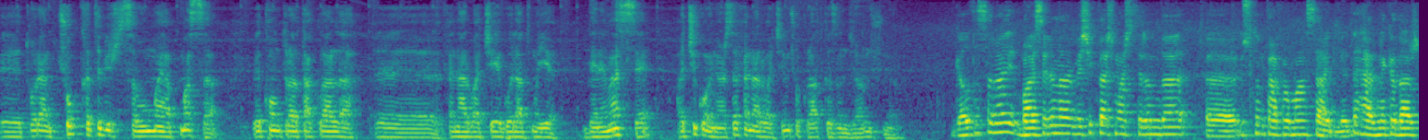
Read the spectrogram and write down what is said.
e, Torrent çok katı bir savunma yapmazsa ve kontra ataklarla e, Fenerbahçe'ye gol atmayı denemezse, açık oynarsa Fenerbahçe'nin çok rahat kazanacağını düşünüyorum. Galatasaray, Barcelona ve Beşiktaş maçlarında e, üstün performans sergiledi. Her ne kadar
